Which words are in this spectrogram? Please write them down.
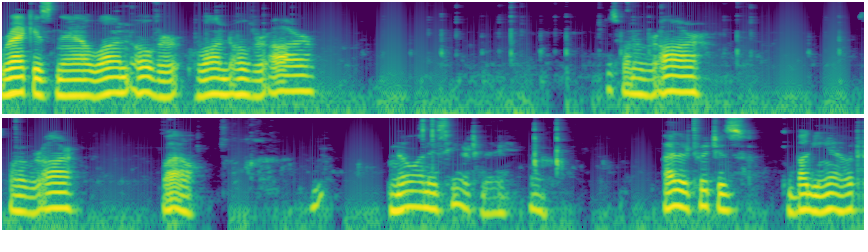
Rec is now 1 over 1 over R. It's 1 over R. It's 1 over R. Wow. No one is here today. Oh. Either Twitch is bugging out.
